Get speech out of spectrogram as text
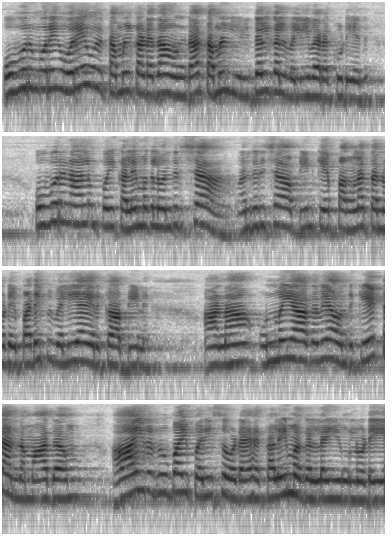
ஒவ்வொரு முறையும் ஒரே ஒரு தமிழ் கடை தான் உண்டா? தமிழ் இதழ்கள் வெளிவரக்கூடியது ஒவ்வொரு நாளும் போய் கலைமகள் வந்துருச்சா? வந்துருச்சா? அப்படின்னு கேட்பாங்களா? தன்னுடைய படைப்பு வெளியாக இருக்கா அப்படின்னு. ஆனால் உண்மையாகவே அவன் கேட்ட அந்த மாதம் ஆயிரம் ரூபாய் பரிசோட கலைமகளில் இவங்களுடைய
